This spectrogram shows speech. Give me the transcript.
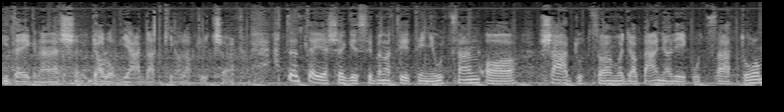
ideiglenes gyalogjárdát kialakítsák. Hát teljes egészében a Tétényi utcán, a Sárd utca vagy a Bányalég utcától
